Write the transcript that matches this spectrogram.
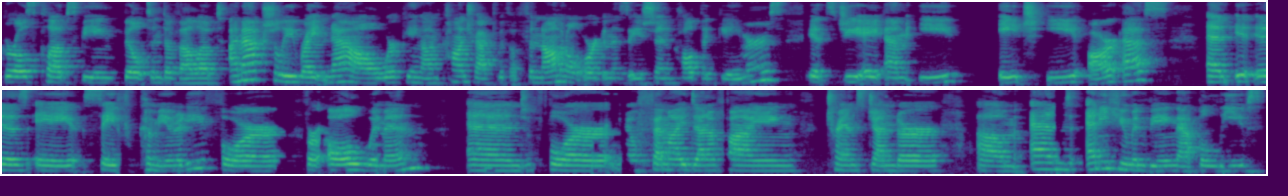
girls clubs being built and developed. I'm actually right now working on contract with a phenomenal organization called the GameHERs. It's G A M E H E R S and it is a safe community for for all women and for you know femme identifying transgender um, and any human being that believes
